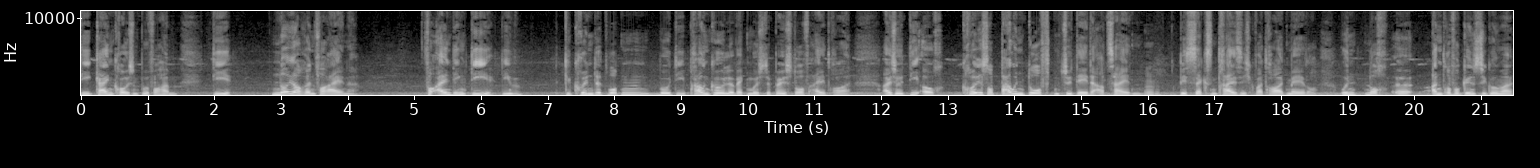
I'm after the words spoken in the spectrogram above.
die keinen großen Puffer haben. Die neueren Vereine, vor allen Dingen die, die gegründet wurden, wo die Braunkohle weg musste, Bösdorf, Eidra. Also die auch größer bauen durften zu DDR-Zeiten, mhm. bis 36 Quadratmeter. Und noch äh, andere Vergünstigungen.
